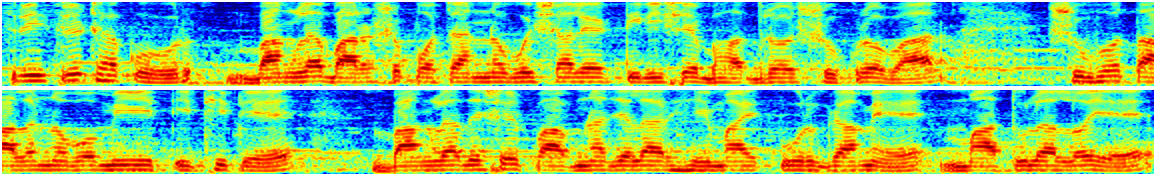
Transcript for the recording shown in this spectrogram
শ্রী শ্রী ঠাকুর, বাংলা বারোশো পঁচানব্বই সালের তিরিশে ভাদ্র শুক্রবার, শুভ তাল নবমী তিথিতে বাংলাদেশের পাবনা জেলার হিমায়তপুর গ্রামে মাতুলালয়ে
